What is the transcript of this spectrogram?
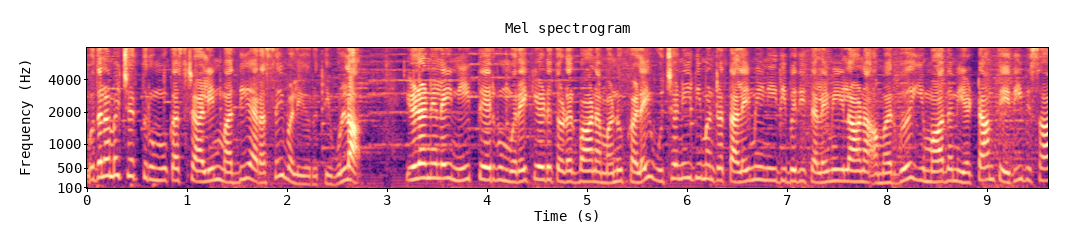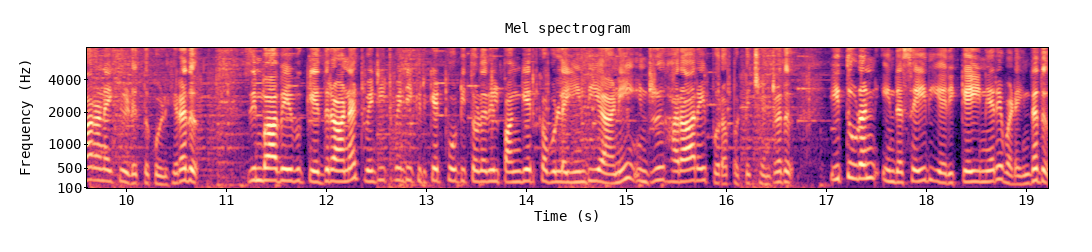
முதலமைச்சர் திரு மு க ஸ்டாலின் மத்திய அரசை வலியுறுத்தியுள்ளாா் இளநிலை நீட் தேர்வு முறைகேடு தொடர்பான மனுக்களை உச்சநீதிமன்ற தலைமை நீதிபதி தலைமையிலான அமர்வு இம்மாதம் எட்டாம் தேதி விசாரணைக்கு எடுத்துக் கொள்கிறது. ஜிம்பாப்வேவுக்கு எதிரான டுவெண்டி டுவெண்டி கிரிக்கெட் போட்டித் தொடரில் பங்கேற்கவுள்ள இந்திய அணி இன்று ஹராரை புறப்பட்டுச் சென்றது. இத்துடன் இந்த செய்தி அறிக்கை நிறைவடைந்தது.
